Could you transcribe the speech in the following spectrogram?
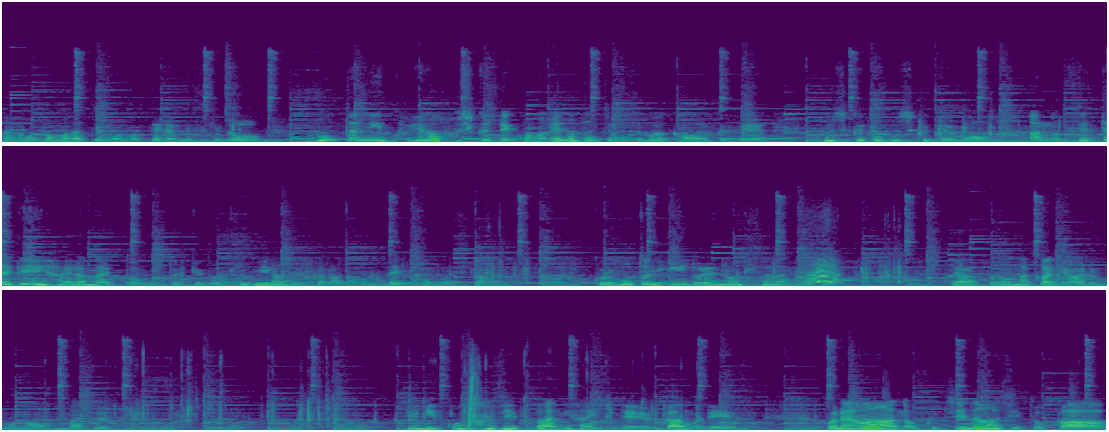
あのお友達も載ってるんですけど本当にこれが欲しくてこの絵のタッチもすごい可愛くて欲しくて欲しくてもうあの絶対手に入らないと思ったけどキディランド行ったらあったので買いました。これ本当にいいぐらいの大きさなんですよ。じゃあこの中にあるものまずユニコのジッパーに入ってるガムです。これはあの口直しとか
